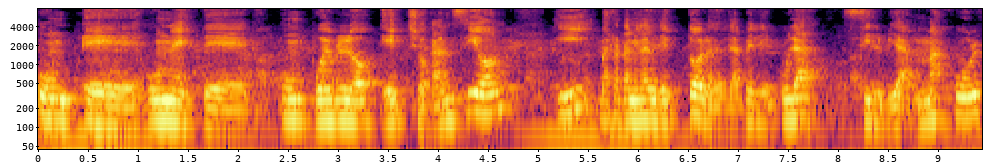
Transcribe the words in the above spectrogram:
Un, eh, un, este, un pueblo hecho canción, y va a estar también la directora de la película, Silvia Majul,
